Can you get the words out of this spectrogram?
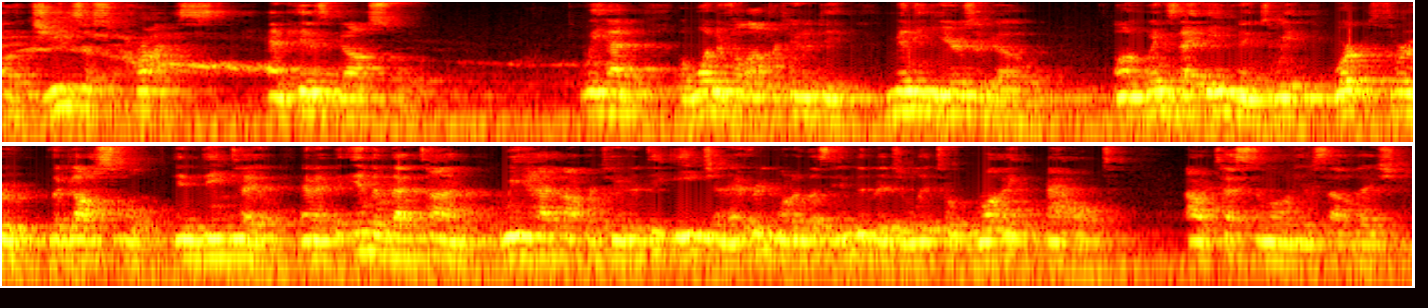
of Jesus Christ and His gospel. We had a wonderful opportunity many years ago. On Wednesday evenings, we worked through the gospel in detail. And at the end of that time, we had opportunity, each and every one of us individually, to write out our testimony of salvation.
